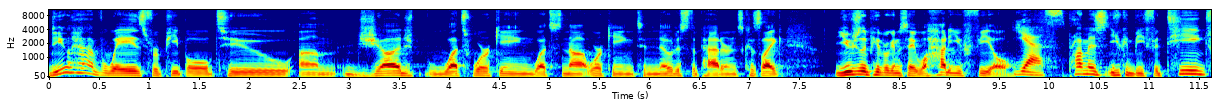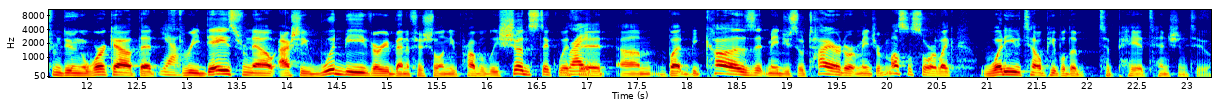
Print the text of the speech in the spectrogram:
Do you have ways for people to um, judge what's working, what's not working, to notice the patterns? Because, like, usually people are going to say, well, how do you feel? Yes. Problem is, you can be fatigued from doing a workout that Yeah. three days from now actually would be very beneficial and you probably should stick with Right. it. Um, but because it made you so tired or it made your muscle sore, like, what do you tell people to, to pay attention to?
